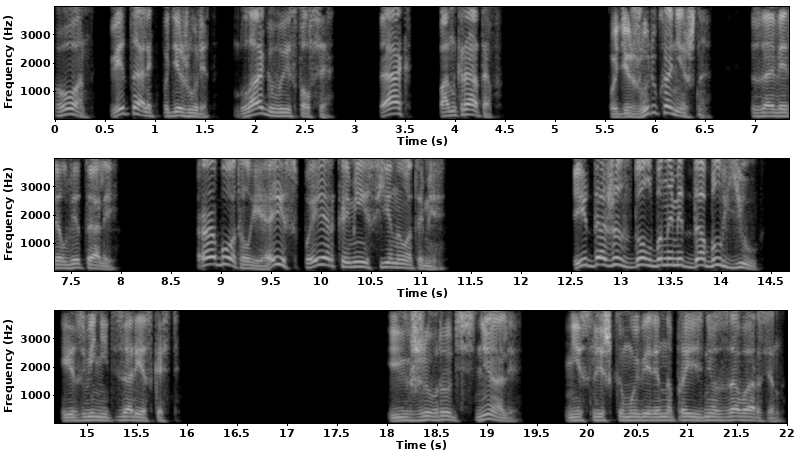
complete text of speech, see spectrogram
Вон, Виталик подежурит. Благо выспался. Так, Панкратов?» «Подежурю, конечно», — заверил Виталий. «Работал я и с ПРками, и с енотами. И даже с долбанными W, извините за резкость». «Их же вроде сняли», — не слишком уверенно произнес Заварзин.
